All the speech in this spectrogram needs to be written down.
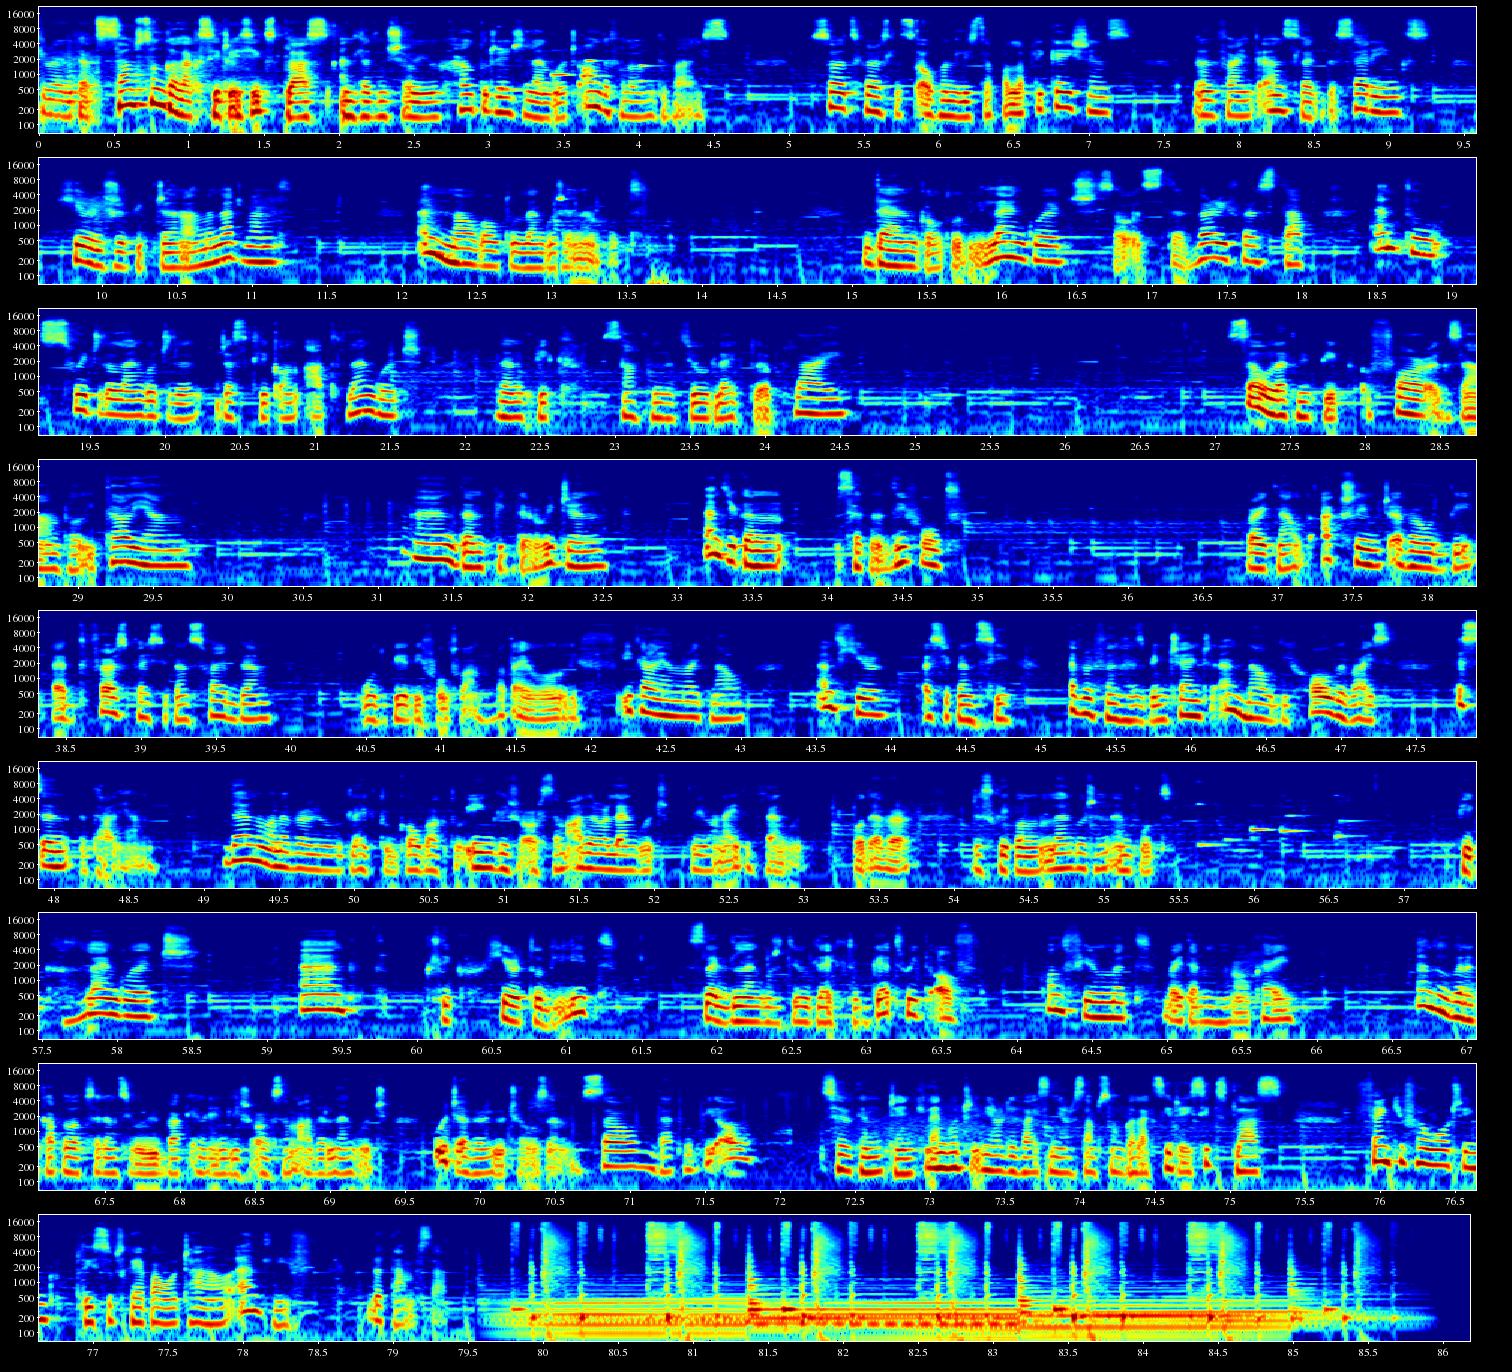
Here I've got Samsung Galaxy J6 Plus and let me show you how to change language on the following device. So at first let's open the list of all applications, then find and select the settings. Here you should pick General Management and now go to Language and Input. Then go to the language, so it's the very first tab and to switch the language just click on Add Language, then pick something that you would like to apply. So let me pick for example Italian and then pick the region. And you can set a default right now. Actually whichever would be at the first place you can swipe them would be a default one. But I will leave Italian right now. And here as you can see everything has been changed and now the whole device is in Italian. Then whenever you would like to go back to English or some other language to your native language whatever just click on language and input pick language and click here to delete, select the language that you would like to get rid of, confirm it by tapping on OK, and within a couple of seconds you will be back in English or some other language, whichever you chosen. So that would be all. So you can change language in your device in your Samsung Galaxy J6 Plus. Thank you for watching, please subscribe our channel and leave the thumbs up.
